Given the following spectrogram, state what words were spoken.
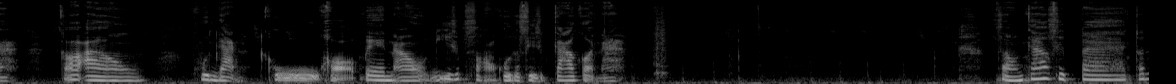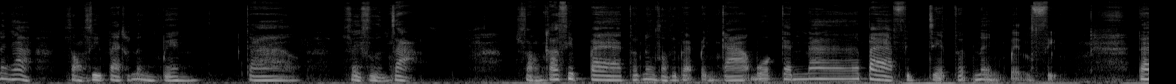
นะ ก็เอาคูณกันครูขอเป็นเอา 22คูณกับ49 ก่อนนะสองเก้าสิบแปดทดหนึ่งค่ะสองสี่แปดทดหนึ่งเป็นเก้าใส่ศูนย์จ้ะ สองเก้าสิบแปดทดหนึ่งสองสิบแปดเป็นเก้าบวกกันหน้าแปดสิบเจ็ดทดหนึ่งเป็นสิบได้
